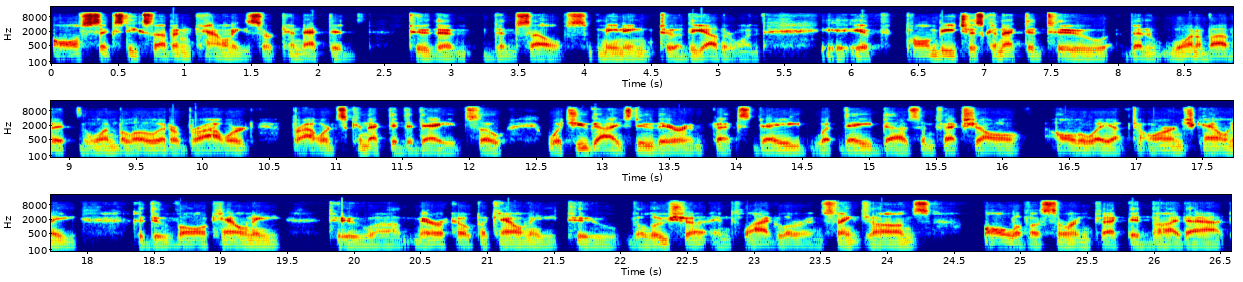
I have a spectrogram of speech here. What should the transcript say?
all 67 counties are connected to them themselves, meaning to the other one. If Palm Beach is connected to the one above it, the one below it, or Broward, Broward's connected to Dade. So what you guys do there infects Dade. What Dade does infects y'all all the way up to Orange County, to Duval County, to uh, Maricopa County, to Volusia and Flagler and St. John's. All of us are infected by that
